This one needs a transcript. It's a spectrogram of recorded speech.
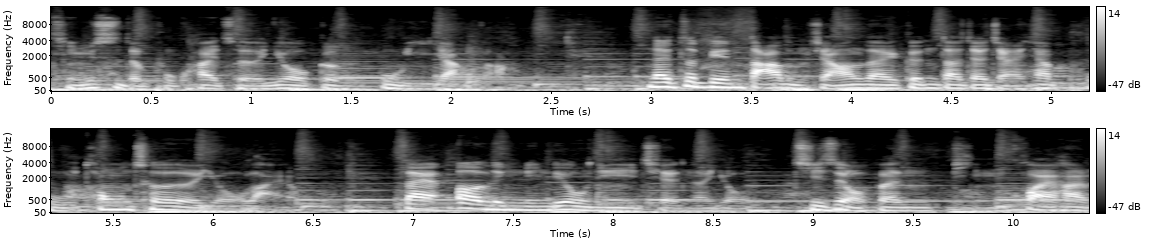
停驶的普快车又更不一样了。那这边大家想要来跟大家讲一下普通车的由来。在二零零六年以前呢，有其实有分平快和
